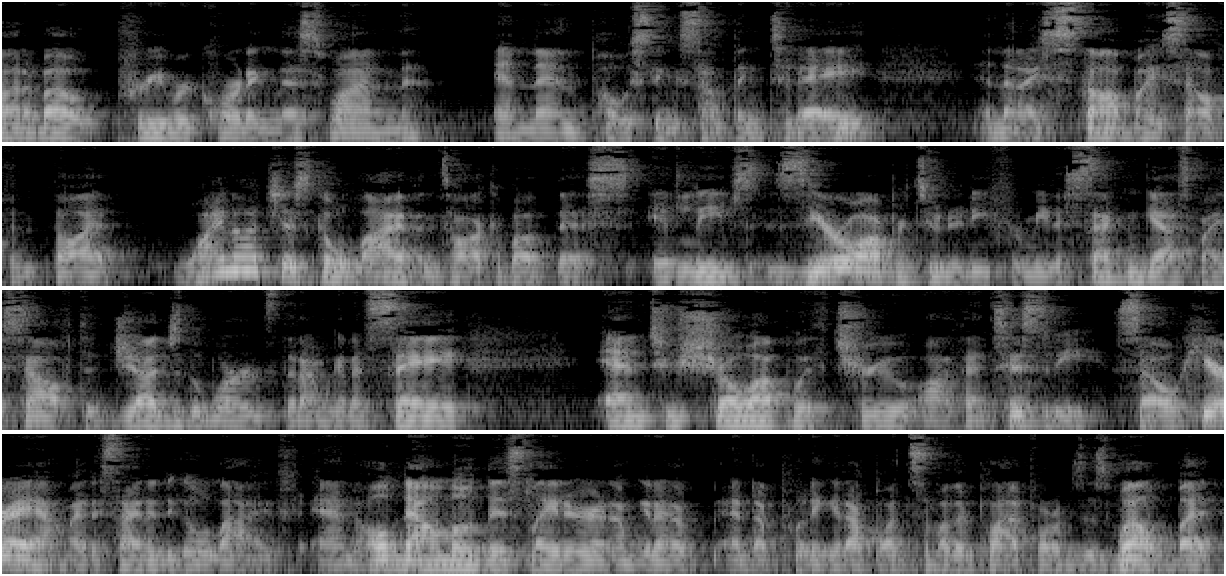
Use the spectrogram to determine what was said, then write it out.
thought about pre recording this one and then posting something today. And then I stopped myself and thought, why not just go live and talk about this? It leaves zero opportunity for me to second guess myself, to judge the words that I'm going to say, and to show up with true authenticity. So here I am. I decided to go live and I'll download this later and I'm going to end up putting it up on some other platforms as well. But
